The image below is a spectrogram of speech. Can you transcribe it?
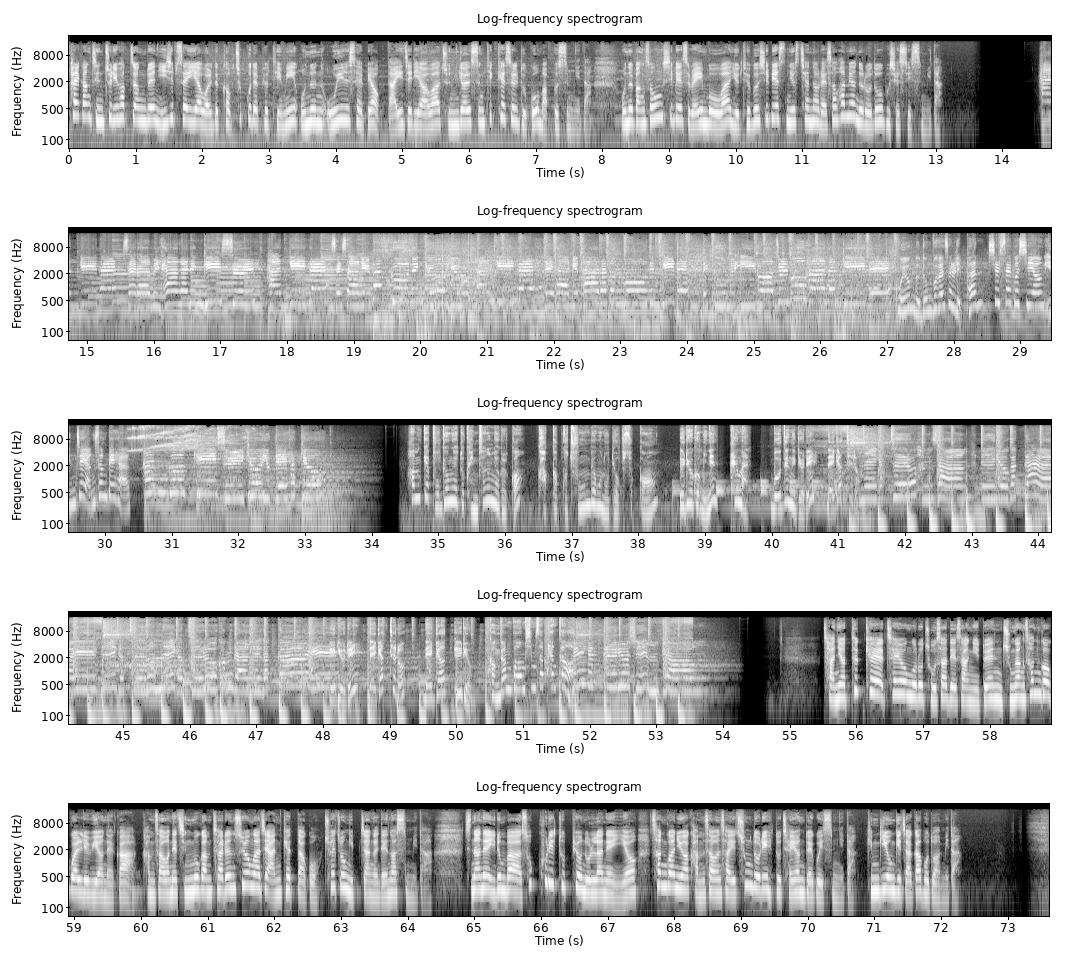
8강 진출이 확정된 20세 이하 월드컵 축구 대표팀이 오는 5일 새벽 나이지리아와 준결승 티켓을 두고 맞붙습니다. 오늘 방송 CBS 레인보우와 유튜브 CBS 뉴스 채널에서 화면으로도 보실 수 있습니다. 한기 설립한 실사고 시형 인재양성대학 한국기술교육대학교 함께 복용해도 괜찮은 약일까? 가깝고 좋은 병원 어디 없을까? 의료 고민은 그만. 모든 의료를 내 곁으로. 내 곁으로 항상 의료 가까이 내 곁으로 내 곁으로 건강을 가까이 의료를 내 곁으로. 내 곁 의료. 건강보험 심사평가원. 내 곁 의료 심평 자녀 특혜 채용으로 조사 대상이 된 중앙선거관리위원회가 감사원의 직무감찰은 수용하지 않겠다고 최종 입장을 내놨습니다. 지난해 이른바 소쿠리 투표 논란에 이어 선관위와 감사원 사이 충돌이 또 재현되고 있습니다. 김기용 기자가 보도합니다.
